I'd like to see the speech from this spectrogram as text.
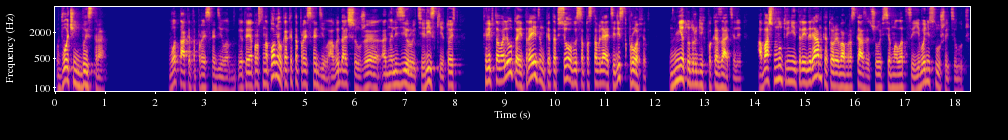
в очень быстро. Вот так это происходило. Это я просто напомнил, как это происходило. А вы дальше уже анализируете риски. То есть криптовалюта и трейдинг это все вы сопоставляете риск-профит. Нету других показателей. А ваш внутренний трейдериан, который вам рассказывает, что вы все молодцы, его не слушайте лучше.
